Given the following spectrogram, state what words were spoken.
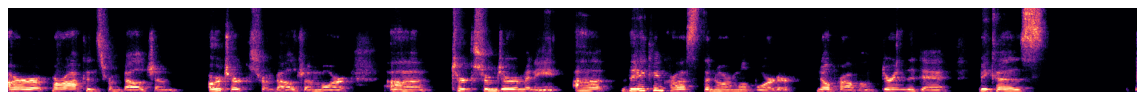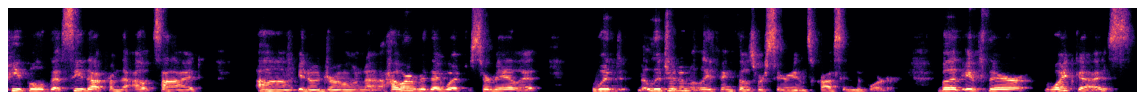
are Moroccans from Belgium or Turks from Belgium or uh, Turks from Germany, uh, they can cross the normal border, no problem, during the day because people that see that from the outside, uh, you know, drone, uh, however they would surveil it, would legitimately think those were Syrians crossing the border. But if they're white guys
